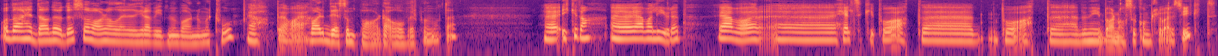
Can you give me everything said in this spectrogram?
Og da Hedda døde, så var du allerede gravid med barn nummer to. Ja, det Var jeg. Var det det som bar deg over, på en måte? Eh, ikke da. Eh, jeg var livredd. Jeg var eh, helt sikker på at, på at det nye barnet også kom til å være sykt.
